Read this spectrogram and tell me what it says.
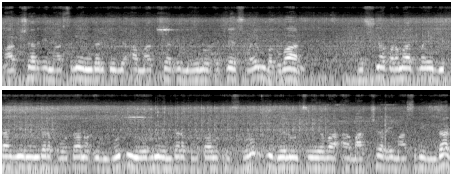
માક્ષર એ માસની અંદર કે જે આ માક્ષર એ મહિનો એટલે સ્વયં ભગવાન કૃષ્ણ પરમાત્માએ ગીતાજીની અંદર પોતાનો વિભૂતિ યોગની અંદર પોતાનું સ્વરૂપ કીધેલું છે એવા આ માક્ષર એ માસની અંદર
